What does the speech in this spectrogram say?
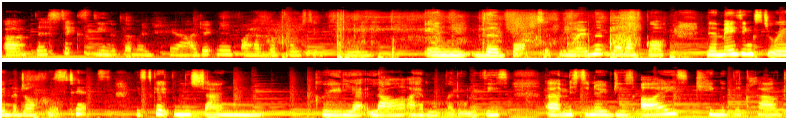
Um, there's 16 of them in here. I don't know if I have the full 16 in the box at the moment, but I've got The Amazing Story in Adolphus Tips, Escape from the Shangri La. I haven't read all of these. Uh, Mr. Nobody's Eyes, King of the Cloud.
